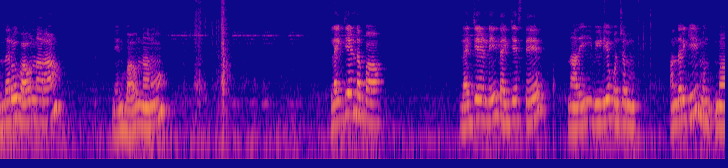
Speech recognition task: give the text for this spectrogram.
అందరూ బాగున్నారా? నేను బాగున్నాను. లైక్ చేయండి అబ్బా. లైక్ చేయండి. లైక్ చేస్తే నాది వీడియో కొంచెం అందరికీ ముం- మా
